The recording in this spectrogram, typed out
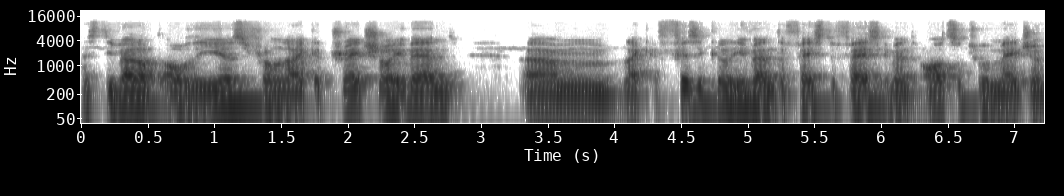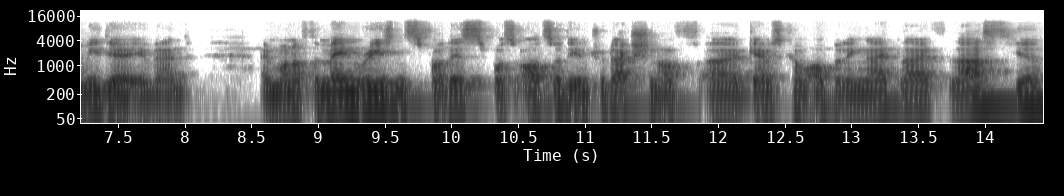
has developed over the years from like a trade show event, um, like a physical event, a face-to-face -face event, also to a major media event. And one of the main reasons for this was also the introduction of uh, Gamescom Opening Night Live last year,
